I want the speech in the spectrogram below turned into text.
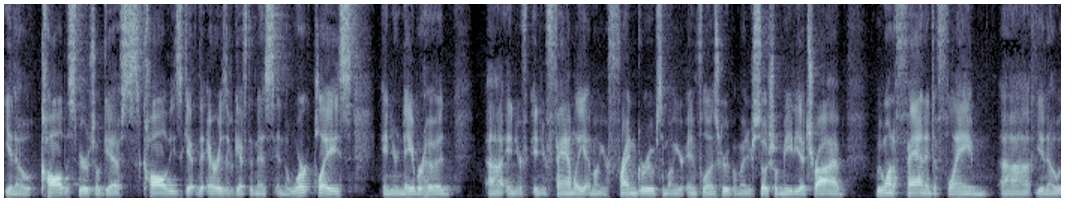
you know call the spiritual gifts, call these gift, the areas of giftedness in the workplace, in your neighborhood, uh, in your in your family, among your friend groups, among your influence group, among your social media tribe. We want to fan into flame, uh, you know,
